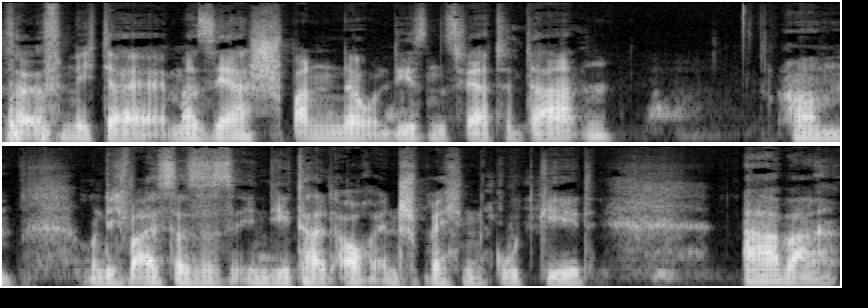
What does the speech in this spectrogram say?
veröffentlicht da immer sehr spannende und lesenswerte Daten. Ähm, und ich weiß, dass es Indeed halt auch entsprechend gut geht. Aber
